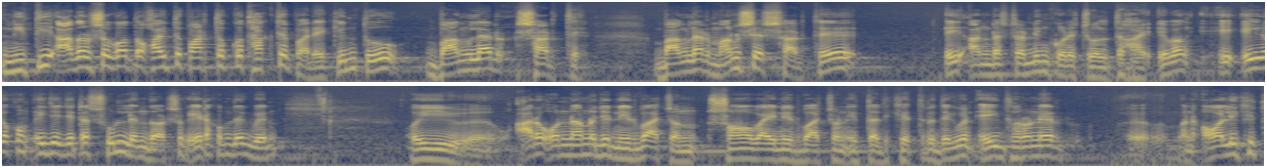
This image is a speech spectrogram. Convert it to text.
নীতি আদর্শগত হয়তো পার্থক্য থাকতে পারে, কিন্তু বাংলার স্বার্থে, বাংলার মানুষের স্বার্থে এই আন্ডারস্ট্যান্ডিং করে চলতে হয়। এবং এই রকম এই যে যেটা শুনলেন দর্শক, এরকম দেখবেন ওই আরও অন্যান্য যে নির্বাচন, সমবায় নির্বাচন ইত্যাদি ক্ষেত্রে দেখবেন এই ধরনের মানে অলিখিত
